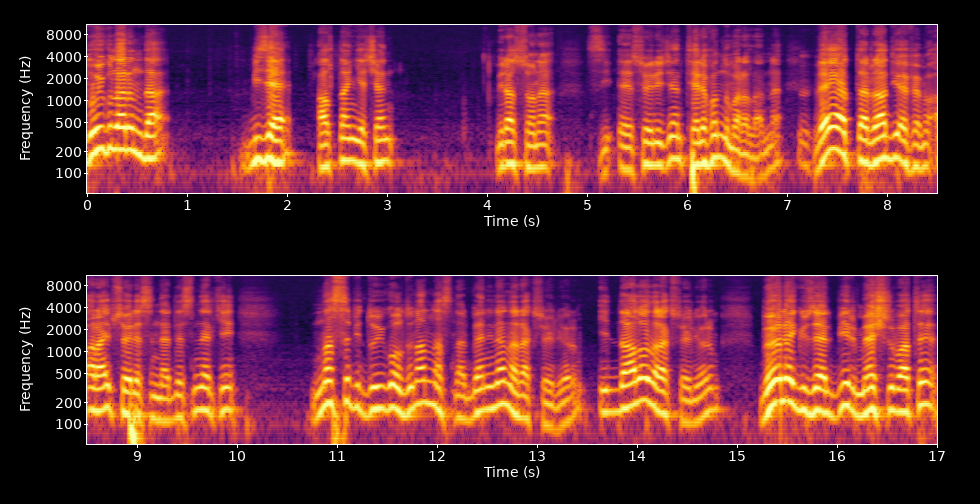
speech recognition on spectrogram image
duygularında bize alttan geçen biraz sonra e, söyleyeceğim telefon numaralarına veyahut da radyo FM'i arayıp söylesinler. Desinler ki nasıl bir duygu olduğunu anlasınlar. Ben inanarak söylüyorum. iddialı olarak söylüyorum. Böyle güzel bir meşrubatı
